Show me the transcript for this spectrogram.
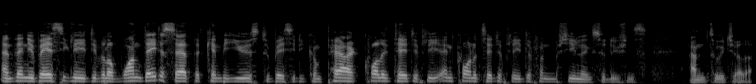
And then you basically develop one data set that can be used to basically compare qualitatively and quantitatively different machine learning solutions um, to each other.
